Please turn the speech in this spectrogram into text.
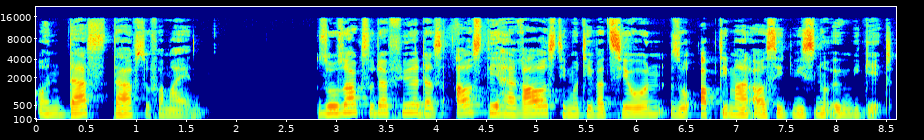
Und das darfst du vermeiden. So sorgst du dafür, dass aus dir heraus die Motivation so optimal aussieht, wie es nur irgendwie geht.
